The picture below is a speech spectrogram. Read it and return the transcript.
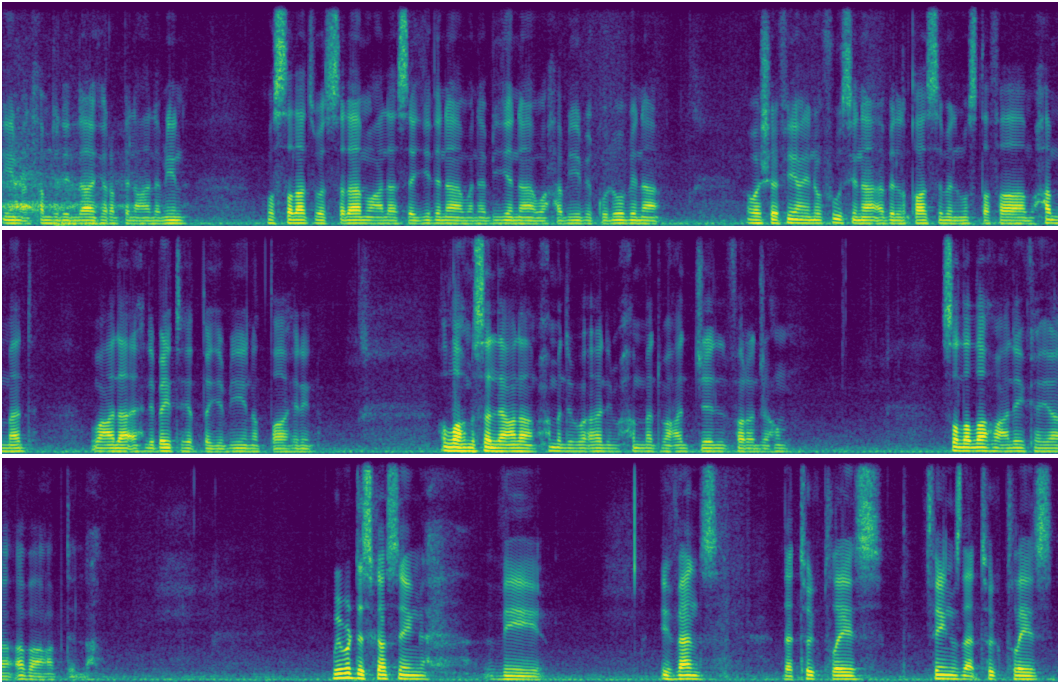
الرحيم الحمد لله رب العالمين والصلاة والسلام على سيدنا ونبينا وحبيب قلوبنا وشفيع نفوسنا أبي القاسم المصطفى محمد وعلى أهل بيته الطيبين الطاهرين. اللهم صل على محمد وآل محمد وعجل فرجهم. صلى الله عليك يا أبا عبد الله. We were discussing the events that took place, things that took place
